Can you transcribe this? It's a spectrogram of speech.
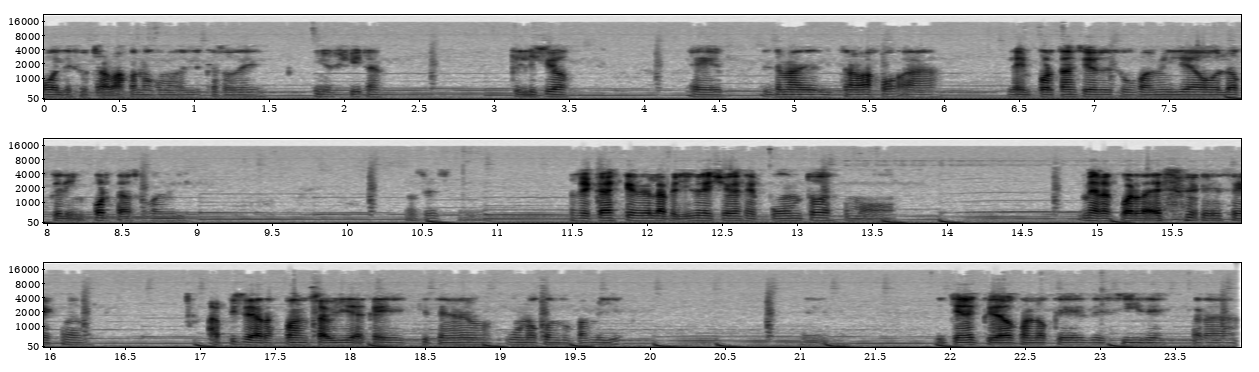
o el de su trabajo no como en el caso de Neo Shiran que eligió eh, el tema del trabajo a la importancia de su familia o lo que le importa a su familia. Entonces no sé cada vez que veo la película y llega a ese punto es como me recuerda a ese, ese como ápice de responsabilidad que hay que tener uno con su familia Eh, y tener cuidado con lo que decide para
